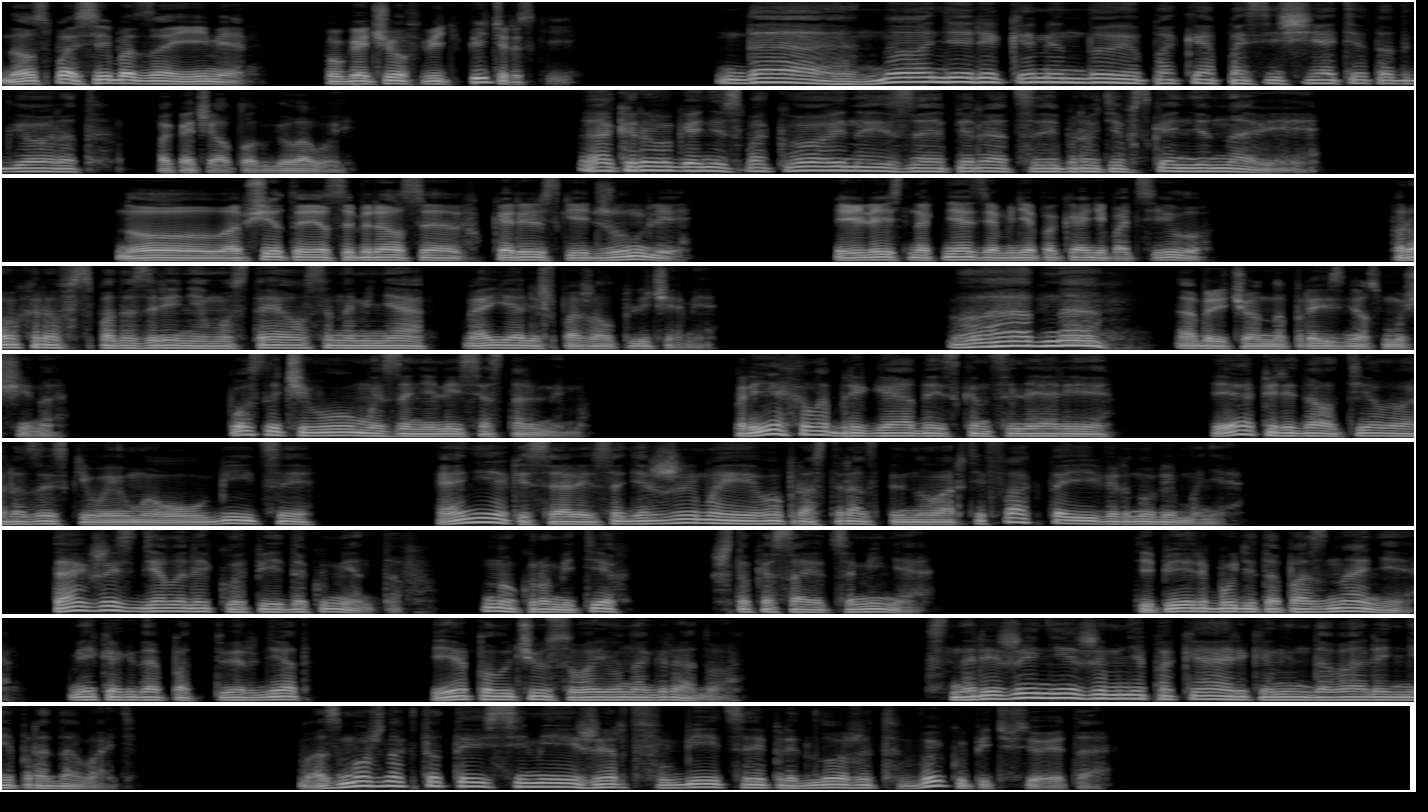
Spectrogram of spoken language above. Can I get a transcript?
Но спасибо за имя. Пугачев ведь питерский. Да, но не рекомендую пока посещать этот город, покачал тот головой. Округа неспокойна из-за операции против Скандинавии. Ну, вообще-то я собирался в карельские джунгли, и лезть на князя мне пока не под силу. Прохоров с подозрением уставился на меня, а я лишь пожал плечами. «Ладно», — обреченно произнес мужчина. После чего мы занялись остальным. Приехала бригада из канцелярии. Я передал тело разыскиваемого убийцы. Они описали содержимое его пространственного артефакта и вернули мне. Также сделали копии документов, ну, кроме тех, что касаются меня. Теперь будет опознание, и когда подтвердят, я получу свою награду. Снаряжение же мне пока рекомендовали не продавать. Возможно, кто-то из семей жертв убийцы предложит выкупить все это.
